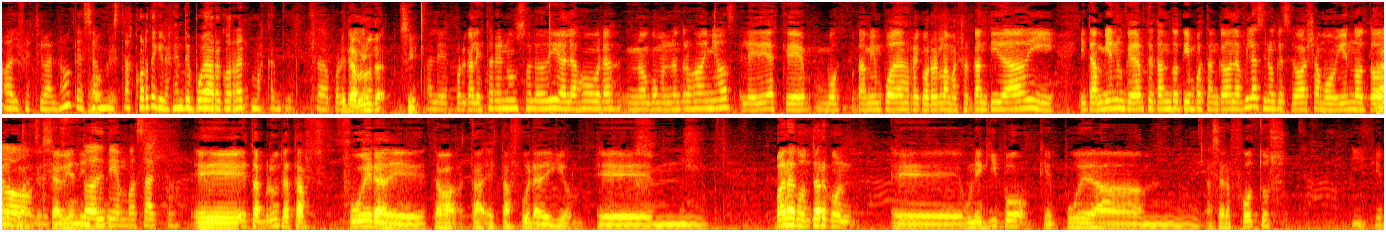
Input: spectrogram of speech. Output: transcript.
al festival, ¿no? Que sean Ok. vistas cortas y que la gente pueda recorrer más cantidad. Claro, porque Esta pregunta, sí. Porque al estar en un solo día las obras, no como en otros años, la idea es que vos también puedas recorrer la mayor cantidad y, y también no quedarte tanto tiempo estancado en la fila, sino que se vaya moviendo todo, cual, que sea bien todo el dinámico. Tiempo, exacto. Eh, esta pregunta está fuera de estaba, está, está fuera de guion. Eh, van a contar con eh, un equipo que pueda mm, hacer fotos y que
